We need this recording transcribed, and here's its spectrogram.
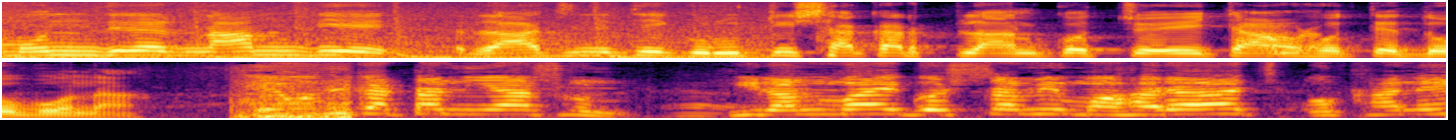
মন্দিরের নাম দিয়ে রাজনীতিক রুটি শাখার প্ল্যান করছ এইটা আমি হতে দেবো না। এই অধিকারটা নিয়ে আসুন। হিরণময় গোস্বামী মহারাজ ওখানে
